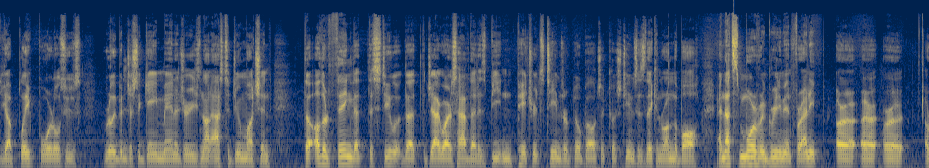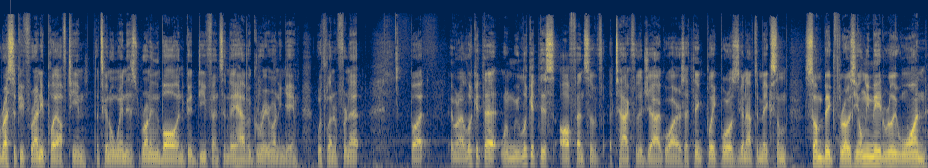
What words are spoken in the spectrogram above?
you got Blake Bortles, who's really been just a game manager. He's not asked to do much, and the other thing that the Steel that the Jaguars have that has beaten Patriots teams or Bill Belichick coach teams is they can run the ball, and that's more of an ingredient for any or or, or a recipe for any playoff team that's going to win is running the ball and good defense, and they have a great running game with Leonard Fournette. But and when I look at that, when we look at this offensive attack for the Jaguars, I think Blake Bortles is going to have to make some some big throws. He only made really one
